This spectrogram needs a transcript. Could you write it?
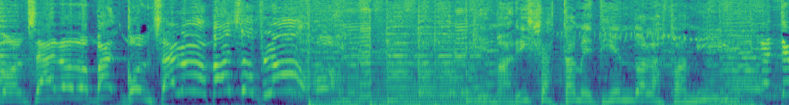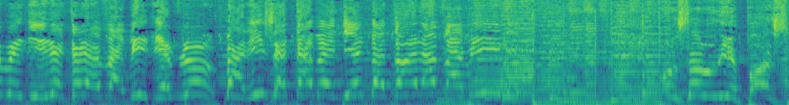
Gonzalo Dopa- Gonzalo Dopazo Flo. Oh, Que Marisa está metiendo a la familia. ¿Qué te metiendo a toda la familia, Flo? Marisa está metiendo a toda la familia. Gonzalo Diez Paz.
